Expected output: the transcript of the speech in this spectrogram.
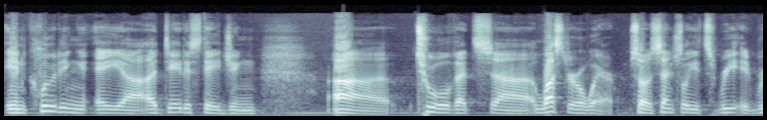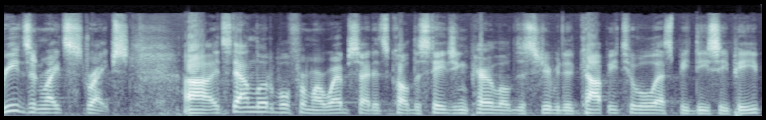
including a, uh, a, data staging uh, tool that's uh, Lustre aware. So essentially, re it reads and writes stripes. Uh, it's downloadable from our website. It's called the Staging Parallel Distributed Copy Tool, SPDCP.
